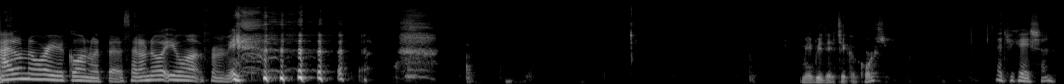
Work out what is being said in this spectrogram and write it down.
I don't know where you're going with this. I don't know what you want from me. maybe they take a course Education.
